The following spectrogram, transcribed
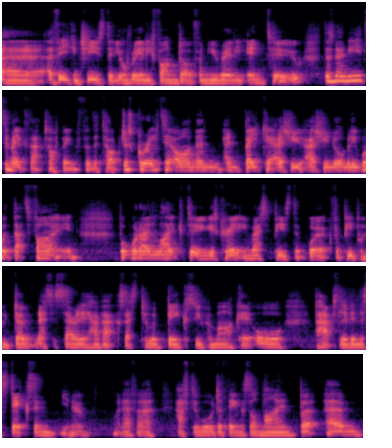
uh, a vegan cheese that you're really fond of and you're really into, there's no need to make that topping for the top. Just grate it on and, and bake it as you as you normally would. That's fine. But what I like doing is creating recipes that work for people who don't necessarily have access to a big supermarket or perhaps live in the sticks and you know whatever have to order things online. But um,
